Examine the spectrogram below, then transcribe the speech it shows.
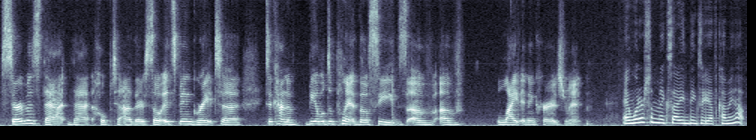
serve as that, that hope to others. So it's been great to, to kind of be able to plant those seeds of, of light and encouragement. And what are some exciting things that you have coming up?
